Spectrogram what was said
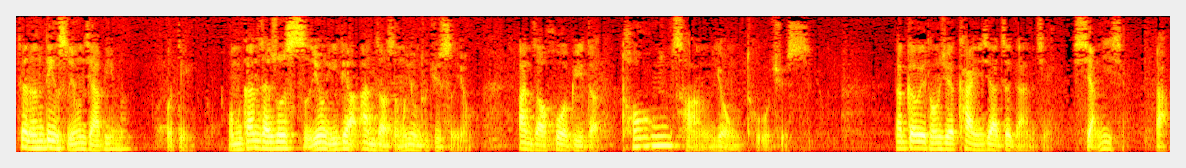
这能定使用假币吗？不定。我们刚才说使用一定要按照什么用途去使用？按照货币的通常用途去使用。那各位同学看一下这个案件，想一想啊，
